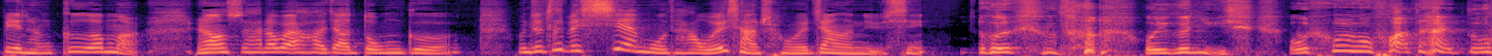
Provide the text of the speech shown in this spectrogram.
变成哥们儿。然后所以她的外号叫东哥，我就特别羡慕她，我也想成为这样的女性。我想到我一个女性，我会不会话太多？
